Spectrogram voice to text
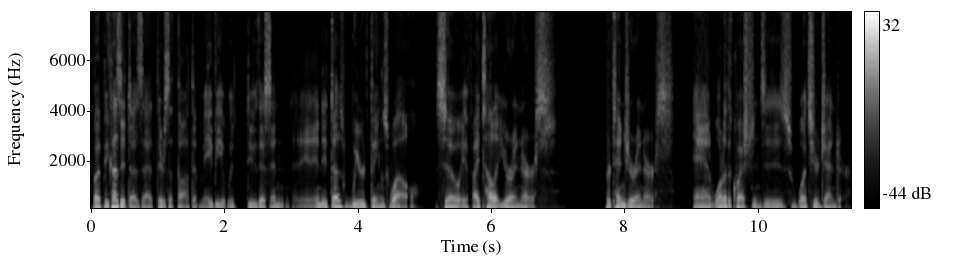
But because it does that, there's a thought that maybe it would do this. And, and it does weird things well. So if I tell it you're a nurse, pretend you're a nurse, And one of the questions is, what's your gender?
